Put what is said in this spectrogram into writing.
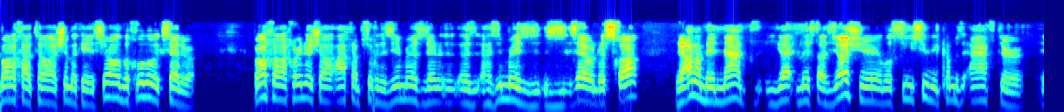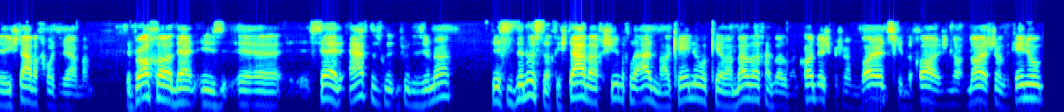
Baruch Hashem etc. Baruch Acharina Shal Achar Psukim Hazimras, Hazimras Zeu Nuscha, the Rambam did not yet list Az Yashir. We'll see soon. It comes after Yishtabach according to the Rambam. The bracha that is uh, said after the Zimra, this is the Nusach. Yishtabach Shimch La'ad Malkeinu, Kel HaMelech, Hagol HaKodesh, B'Shem Varetz, Kid L'cha, No Hashem L'keinu,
